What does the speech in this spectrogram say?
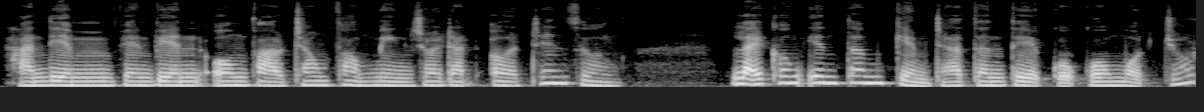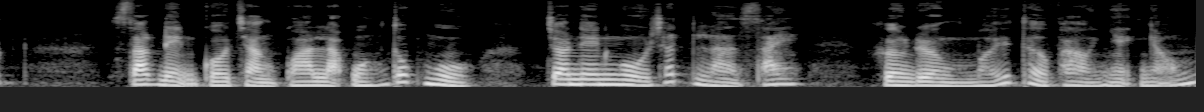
Hắn đem Viên Viên ôm vào trong phòng mình rồi đặt ở trên giường, lại không yên tâm kiểm tra thân thể của cô một chút. Xác định cô chẳng qua là uống thuốc ngủ, cho nên ngủ rất là say, Khương Đường mới thở phào nhẹ nhõm.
